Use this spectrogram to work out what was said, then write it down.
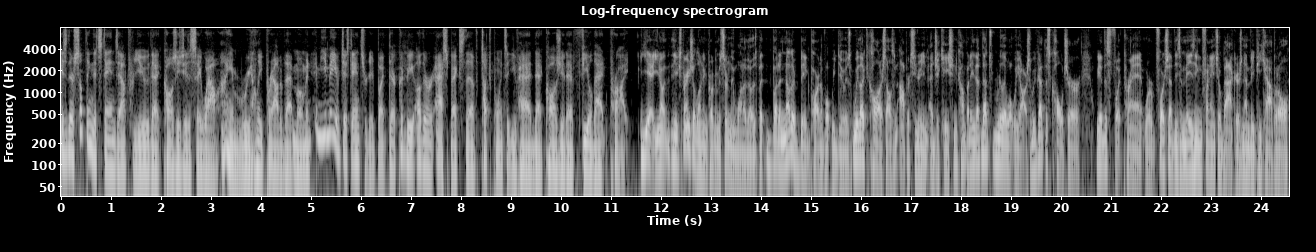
is there something that stands out for you that causes you to say, wow, I am really proud of that moment? I mean, you may have just answered it, but there could be other aspects of touch points that you've had that cause you to feel that pride. Yeah, you know, the experiential learning program is certainly one of those. But but another big part of what we do is we like to call ourselves an opportunity and education company. That that's really what we are. So we've got this culture, we have this footprint. We're fortunate to have these amazing financial backers and MVP capital.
